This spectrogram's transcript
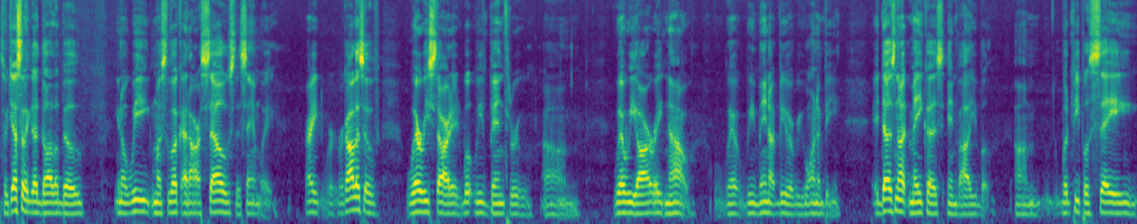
So just like that dollar bill, you know, we must look at ourselves the same way, right? Regardless of where we started, what we've been through, um, where we are right now, where we may not be where we want to be, it does not make us invaluable. Um, what people say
